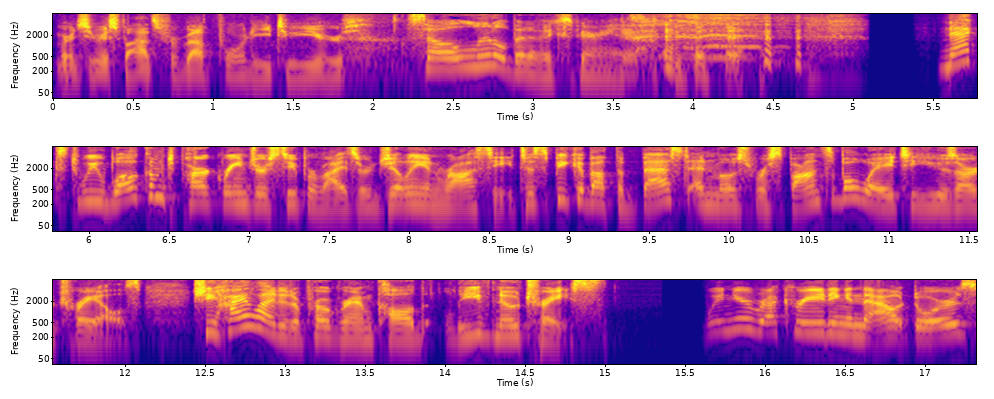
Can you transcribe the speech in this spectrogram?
emergency response for about 42 years. So a little bit of experience. Next, we welcomed Park Ranger Supervisor Jillian Rossi to speak about the best and most responsible way to use our trails. She highlighted a program called Leave No Trace. When you're recreating in the outdoors,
